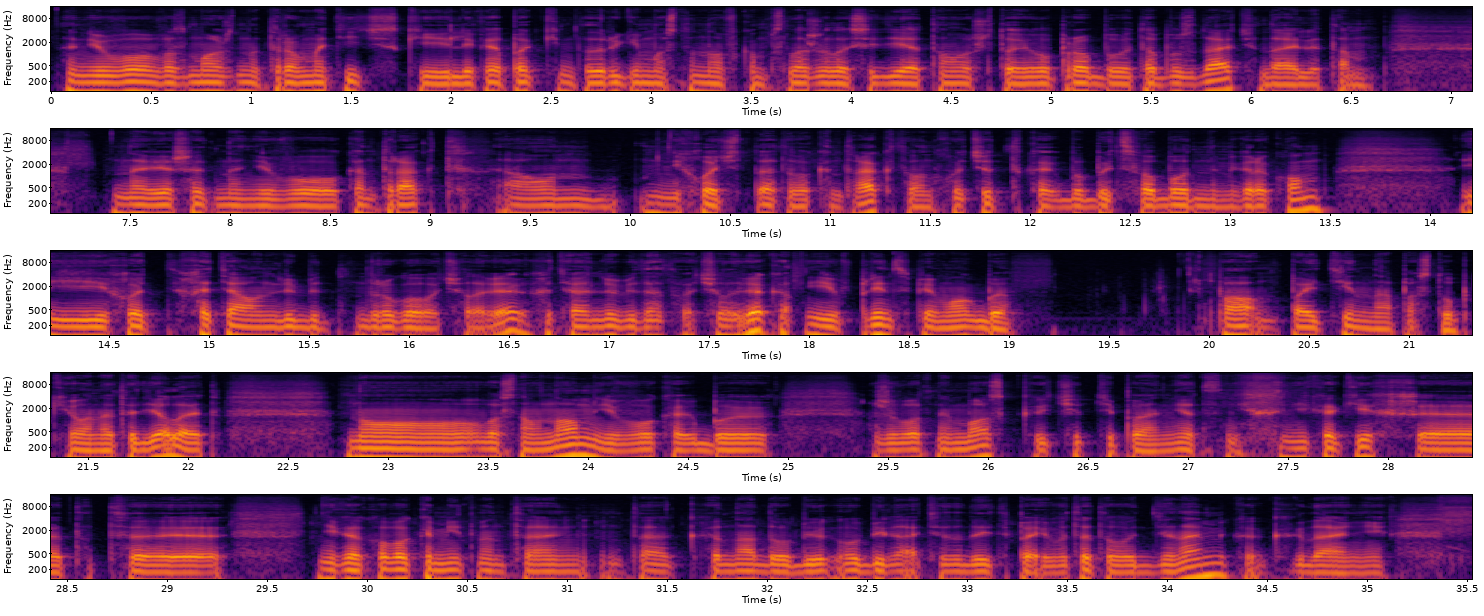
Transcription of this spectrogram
У него, возможно, травматически или по каким-то другим установкам сложилась идея того, что его пробуют обуздать, да, или там навешать на него контракт, а он не хочет этого контракта, он хочет как бы быть свободным игроком. И хоть, хотя он любит другого человека, хотя он любит этого человека, и в принципе мог бы по пойти на поступки, он это делает, но в основном его как бы животный мозг кричит, типа, нет никаких, э, этот, э, никакого коммитмента, так надо убегать из ДТП. И вот эта вот динамика, когда они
